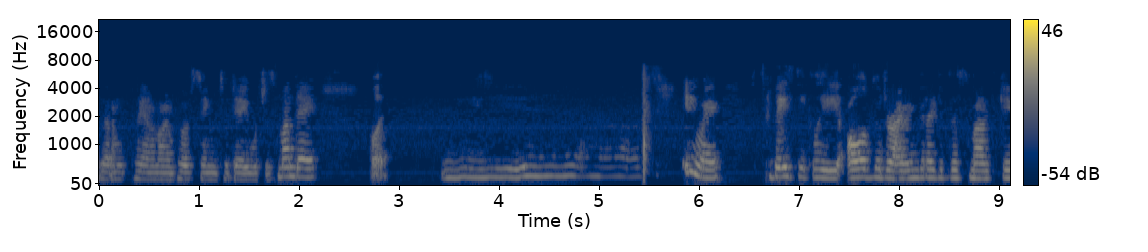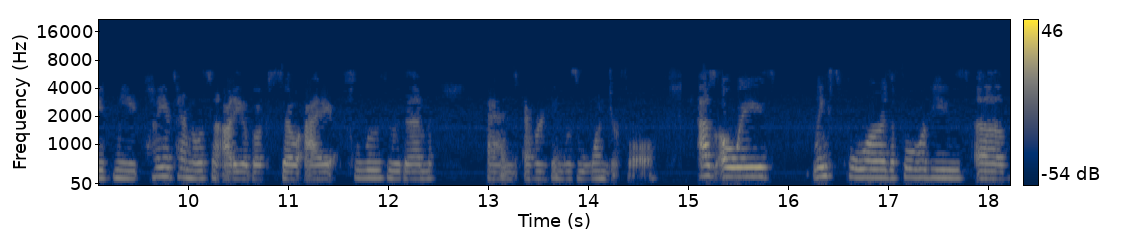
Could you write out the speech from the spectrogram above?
that I'm planning on posting today, which is Monday, but yeah. Anyway, basically all of the driving that I did this month gave me plenty of time to listen to audiobooks, so I flew through them and everything was wonderful. As always, links for the full reviews of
